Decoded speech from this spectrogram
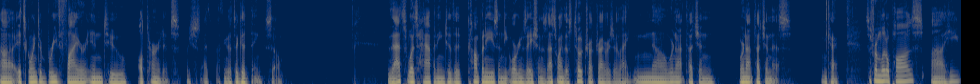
uh, it's going to breathe fire into alternatives, which I, I think that's a good thing. So that's what's happening to the companies and the organizations. That's why those tow truck drivers are like, no, we're not touching, we're not touching this. Okay. So from Little Paws, uh, he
